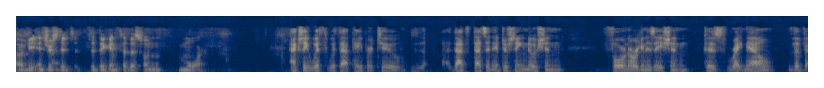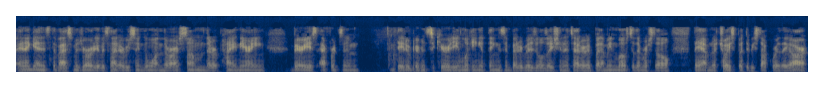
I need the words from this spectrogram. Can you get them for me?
I would be interested to, to dig into this one more. Actually, with with that paper too, that's that's an interesting notion for an organization because right now the and again it's the vast majority of it's not every single one. There are some that are pioneering various efforts in data-driven security and looking at things in better visualization, et cetera. But I mean, most of them are still they have no choice but to be stuck where they are.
